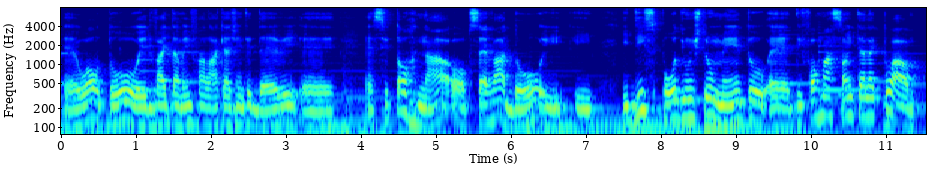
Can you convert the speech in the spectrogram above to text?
É, o autor ele vai também falar que a gente deve é, é, se tornar observador e, e, e, dispor de um instrumento é, de formação intelectual,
